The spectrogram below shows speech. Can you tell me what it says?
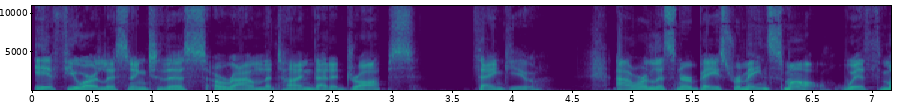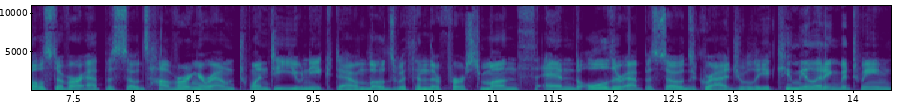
if you are listening to this around the time that it drops, thank you. Our listener base remains small, with most of our episodes hovering around 20 unique downloads within their first month, and older episodes gradually accumulating between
